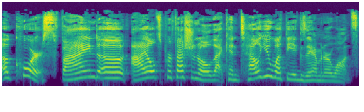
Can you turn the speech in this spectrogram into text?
a course, find a IELTS professional that can tell you what the examiner wants,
